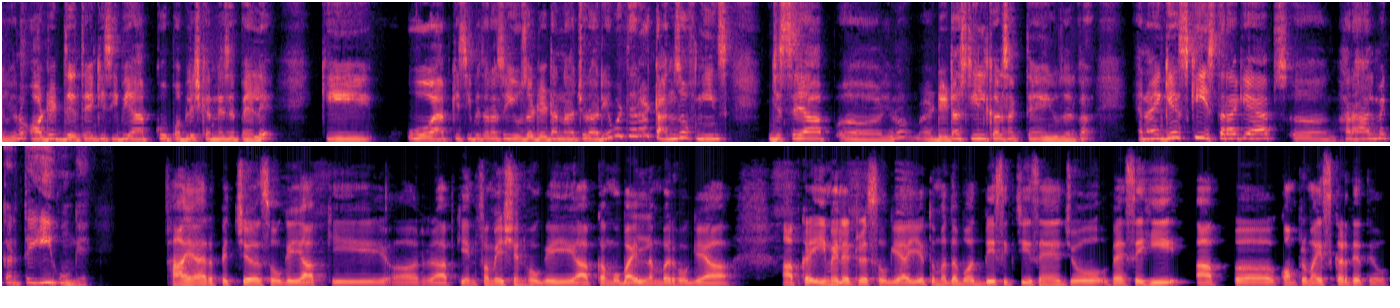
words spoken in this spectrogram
यू नो ऑडिट देते हैं किसी भी ऐप को पब्लिश करने से पहले कि वो ऐप किसी भी तरह से यूज़र डेटा ना चुरा रही हो but there are tons of means जिससे आप यू नो डेटा स्टील कर सकते हैं यूज़र का। एंड आई गेस कि इस तरह के ऐप्स हर हाल में करते ही होंगे। हाँ यार पिक्चर्स हो गई आपकी और आपकी इंफॉर्मेशन हो गई, आपका मोबाइल नंबर हो गया, आपका ईमेल एड्रेस हो गया। ये तो मतलब बहुत बेसिक चीज़ें हैं जो वैसे ही आप कॉम्प्रोमाइज कर देते हो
